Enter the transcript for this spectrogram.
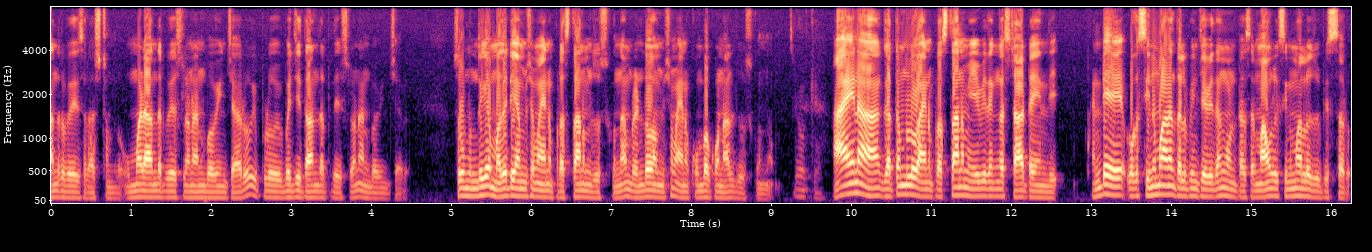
ఆంధ్రప్రదేశ్ రాష్ట్రంలో. ఉమ్మడి ఆంధ్రప్రదేశ్లోనే అనుభవించారు ఇప్పుడు విభజిత ఆంధ్రప్రదేశ్లోనే అనుభవించారు. సో ముందుగా మొదటి అంశం ఆయన ప్రస్థానం చూసుకుందాం. రెండో అంశం ఆయన కుంభకోణాలు చూసుకుందాం. ఓకే. ఆయన గతంలో ఆయన ప్రస్థానం ఏ విధంగా స్టార్ట్ అయింది? అంటే ఒక సినిమాను తలపించే విధంగా ఉంటుంది సార్. మామూలుగా సినిమాల్లో చూపిస్తారు.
